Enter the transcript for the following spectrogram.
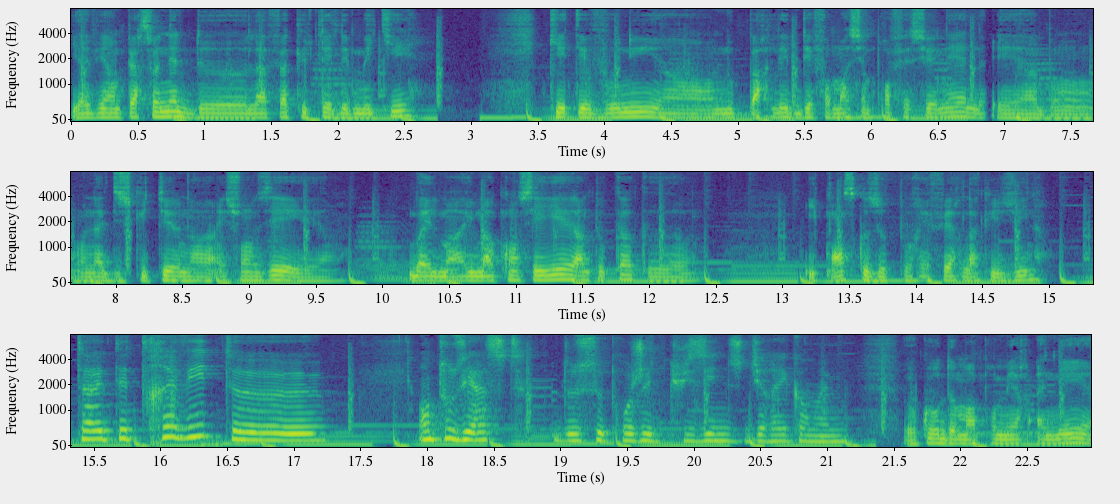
Il y avait un personnel de la faculté de métiers qui était venu euh, nous parler des formations professionnelles. Et euh, bon, on a discuté, on a échangé. Et, euh, bah, il m'a conseillé en tout cas qu'il pense que je pourrais faire la cuisine. Tu as été très vite enthousiaste de ce projet de cuisine, je dirais quand même. Au cours de ma première année,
